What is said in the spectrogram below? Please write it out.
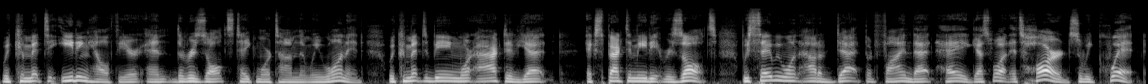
We commit to eating healthier, and the results take more time than we wanted. We commit to being more active, yet expect immediate results. We say we want out of debt, but find that, hey, guess what? It's hard, so we quit.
